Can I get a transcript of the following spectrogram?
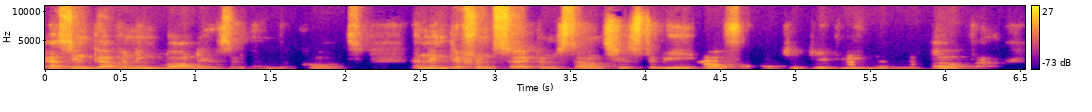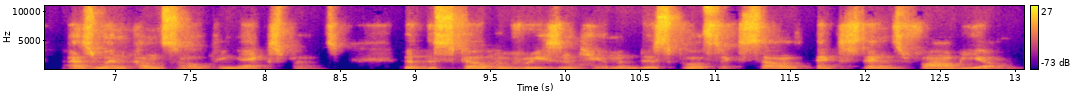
as in governing bodies and in the courts, and in different circumstances to be authoritatively over, as when consulting experts. But the scope of reasoned human discourse extends far beyond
